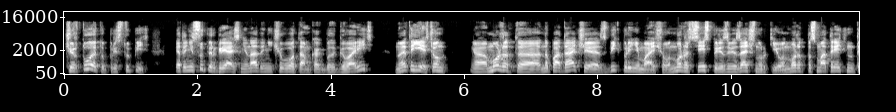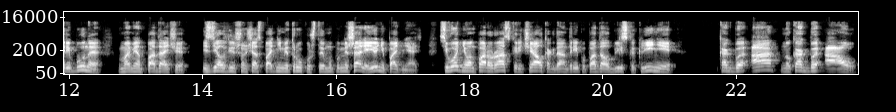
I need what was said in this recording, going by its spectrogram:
черту эту приступить. Это не супер грязь, не надо ничего там как бы говорить, но это есть. Он э, может э, на подаче сбить принимающего, он может сесть, перезавязать шнурки, он может посмотреть на трибуны в момент подачи и сделать вид, что он сейчас поднимет руку, что ему помешали, ее не поднять. Сегодня он пару раз кричал, когда Андрей попадал близко к линии, как бы «а», но как бы «ау».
